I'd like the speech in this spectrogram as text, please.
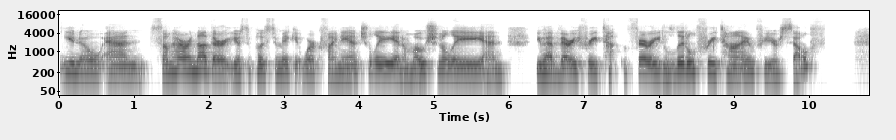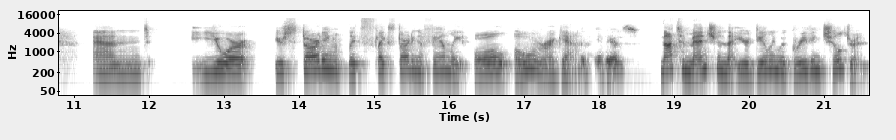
you know, and somehow or another, you're supposed to make it work financially and emotionally, and you have very free time, very little free time for yourself, and you're you're starting. It's like starting a family all over again. It is. Not to mention that you're dealing with grieving children.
